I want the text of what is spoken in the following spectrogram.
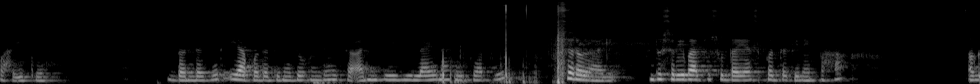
पहा इथे. दंडघेर या पद्धतीने जोडून घ्यायचं. आणि ही जी लाईन आहे ती आपली सरळ आली दुसरी बाजूसुद्धा याच पद्धतीने पहा. अग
